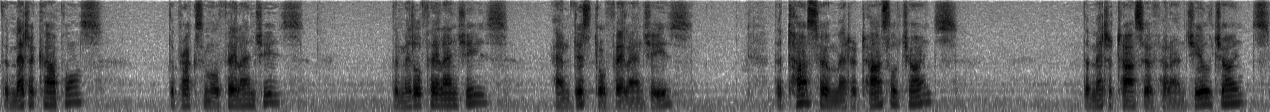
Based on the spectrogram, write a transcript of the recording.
the metacarpals, the proximal phalanges, the middle phalanges and distal phalanges, the tarsometatarsal joints, the metatarsophalangeal joints,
